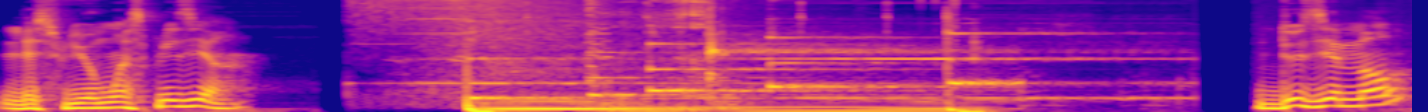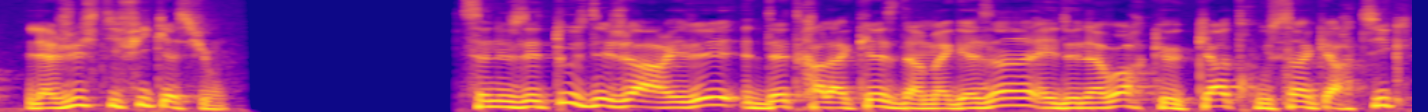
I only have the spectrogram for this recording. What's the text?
Laisse-lui au moins ce plaisir. Deuxièmement, la justification. Ça nous est tous déjà arrivé d'être à la caisse d'un magasin et de n'avoir que 4 ou 5 articles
